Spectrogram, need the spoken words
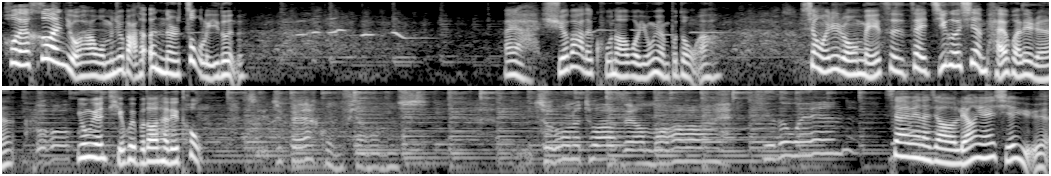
后来喝完酒哈，我们就把他摁那儿揍了一顿。哎呀，学霸的苦恼我永远不懂啊！像我这种每一次在及格线徘徊的人，永远体会不到他的痛。下一位呢叫良言邪语，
